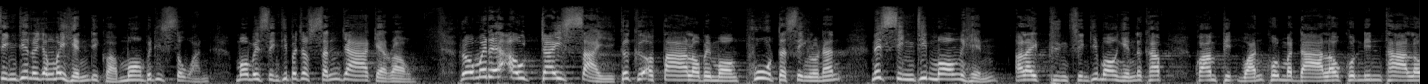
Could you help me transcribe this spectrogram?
สิ่งที่เรายังไม่เห็นดีกว่า มองไปที่สวรรค์ มองไปสิ่งที่พระเจ้าสัญญาแก่เรา เราไม่ได้เอาใจใส่ก็คือเอาตาเราไปมองพูดแต่สิ่งเหล่านั้น ในสิ่งที่มองเห็นอะไรคือสิ่งที่มองเห็นนะครับ ความผิดหวังคนมาด่าเราคนนินทาเรา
